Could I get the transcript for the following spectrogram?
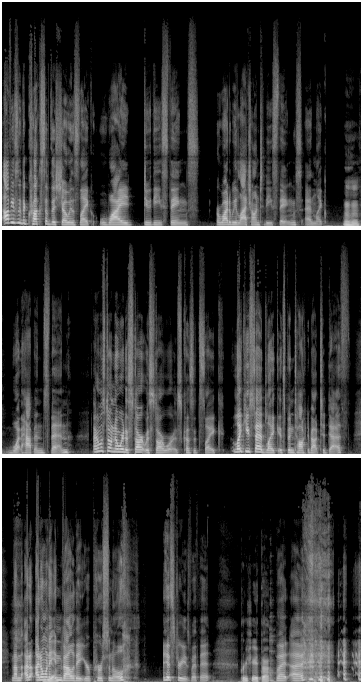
obviously the crux of the show is like why do these things or why do we latch onto these things and like Mm-hmm. what happens then? I almost don't know where to start with Star Wars because it's like, like you said, like it's been talked about to death, and I'm I don't, I don't want to Yeah. invalidate your personal histories with it, Appreciate that. but uh,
